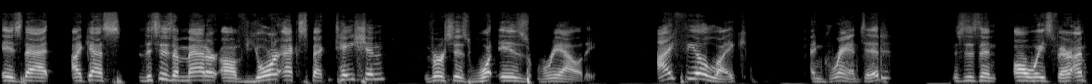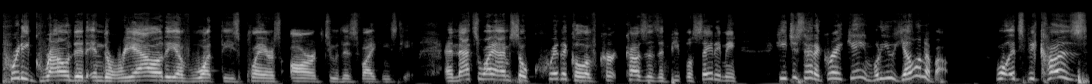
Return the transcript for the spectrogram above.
is that I guess this is a matter of your expectation versus what is reality. I feel like, and granted, this isn't always fair. I'm pretty grounded in the reality of what these players are to this Vikings team, and that's why I'm so critical of Kirk Cousins. And people say to me, "He just had a great game. What are you yelling about?" Well, it's because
